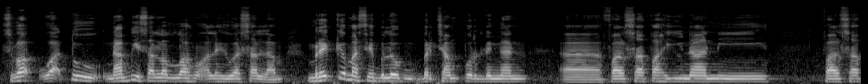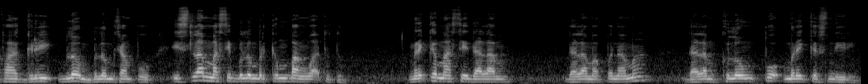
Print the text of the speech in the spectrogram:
sebab waktu Nabi sallallahu alaihi wasallam mereka masih belum bercampur dengan uh, falsafah Yunani, falsafah Greek belum belum bercampur. Islam masih belum berkembang waktu tu. Mereka masih dalam dalam apa nama? Dalam kelompok mereka sendiri.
